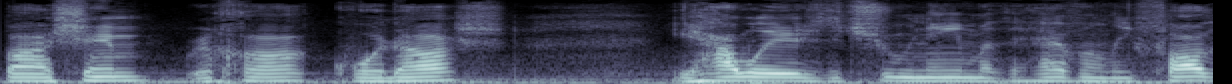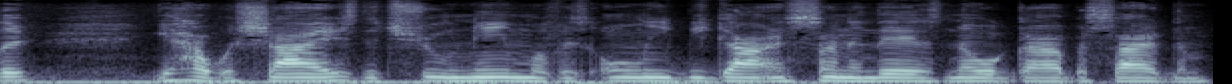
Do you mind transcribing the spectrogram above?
Ba'ashem, Recha, Kodash. Yahweh is the true name of the Heavenly Father. Yahweh Shai is the true name of his only begotten Son, and there is no God beside them.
